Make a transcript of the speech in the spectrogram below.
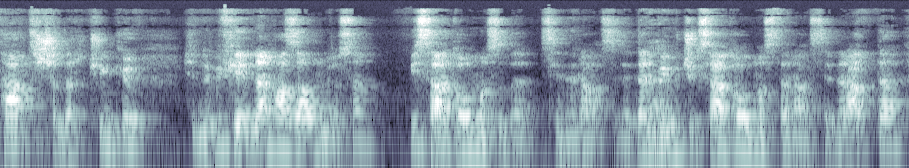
tartışılır. Çünkü şimdi bir filmden haz almıyorsan bir saat olması da seni rahatsız eder. Bir Evet. buçuk saat olması da rahatsız eder. Hatta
